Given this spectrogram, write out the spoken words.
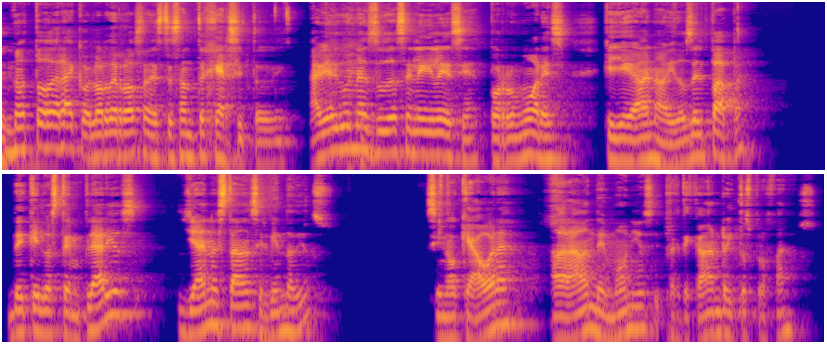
no todo era color de rosa en este santo ejército. güey. Había algunas dudas en la iglesia por rumores que llegaban a oídos del Papa de que los templarios ya no estaban sirviendo a Dios, sino que ahora adoraban demonios y practicaban ritos profanos.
